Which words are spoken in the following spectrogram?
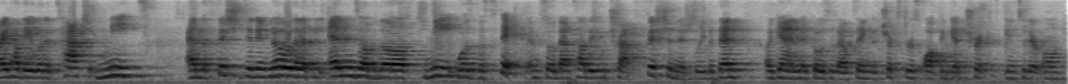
right? How they would attach meat, and the fish didn't know that at the end of the meat was the stick, and so that's how they would trap fish initially. But then again, it goes without saying, the tricksters often get tricked into their own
